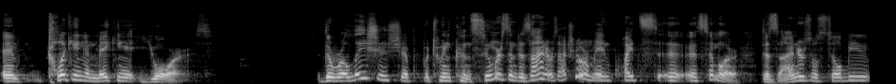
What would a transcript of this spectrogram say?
and clicking and making it yours the relationship between consumers and designers actually remain quite uh, similar. Designers will still be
